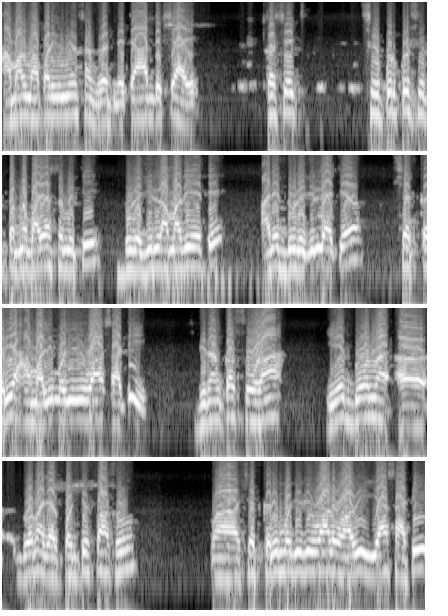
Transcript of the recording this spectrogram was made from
हमाल मापाड युनियन संघटनेच्या अध्यक्ष आहे. तसेच शिरपूर कृषी उत्पन्न बाजार समिती धुळे जिल्ह्यामध्ये येते. आणि धुळे जिल्ह्याचे शेतकरी हमाली मजुरी वाढसाठी दिनांक सोळा एक दोन दोन हजार पंचवीसपासून शेतकरी मजुरी वाढ व्हावी यासाठी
